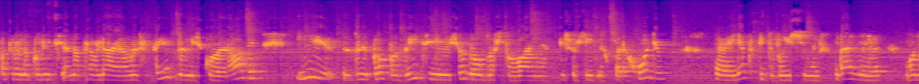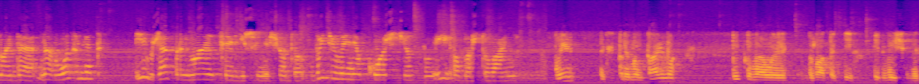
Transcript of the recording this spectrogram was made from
Патрульна поліція направляє листи до міської ради і з пропозицією щодо облаштування пішохідних переходів е, як підвищених. Далі воно йде на розгляд і вже приймається рішення щодо виділення коштів і облаштування. Ми експериментально виконали два таких підвищених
